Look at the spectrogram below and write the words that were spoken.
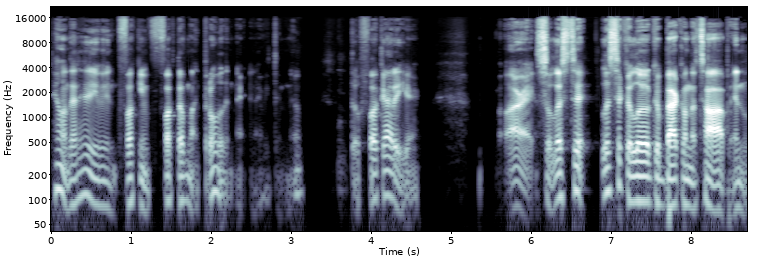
Hell, that even fucking fucked up my throat in there and everything. No? The fuck out of here. All right, so let's take let's take a look back on the top, and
